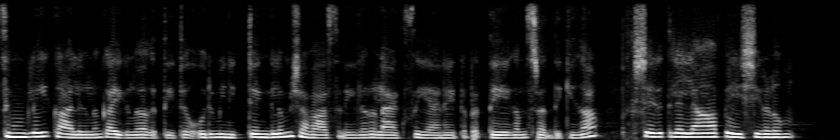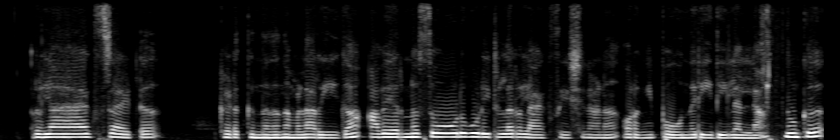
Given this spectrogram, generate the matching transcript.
സിംപ്ലി കാലുകളും കൈകളും അകത്തിയിട്ട് ഒരു മിനിറ്റെങ്കിലും ശവാസനയിൽ റിലാക്സ് ചെയ്യാനായിട്ട് പ്രത്യേകം ശ്രദ്ധിക്കുക. ശരീരത്തിലെ എല്ലാ പേശികളും റിലാക്സ്ഡ് ആയിട്ട് കിടക്കുന്നത് നമ്മൾ അറിയുക. അവയർനെസ്സോട് കൂടിയിട്ടുള്ള റിലാക്സേഷനാണ് ഉറങ്ങിപ്പോകുന്ന രീതിയിലല്ല. നമുക്ക്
